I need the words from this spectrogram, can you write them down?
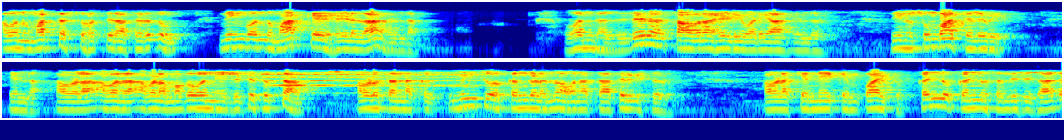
ಅವನು ಮತ್ತಷ್ಟು ಹತ್ತಿರ ಸರಿದು ನಿಂಗೊಂದು ಮಾತು ಕೇ ಹೇಳಲ್ಲ ಎಂದ. ಒಂದಲ್ಲದೇ ಸಾವಿರ ಹೇಳಿ ಒಡೆಯ ಎಂದಳು. ನೀನು ತುಂಬ ಚೆಲುವೆ ಎಂದ. ಅವಳ, ಅವನ, ಅವಳ ಮಗವನ್ನೇ ದಿಟ್ಟಿಸುತ್ತಾ ಅವಳು ತನ್ನ ಕ, ಮಿಂಚುವ ಕಂಗಳನ್ನು ಅವನತ್ತ ತಿರುಗಿಸಿದಳು. ಅವಳ ಕೆನ್ನೆ ಕೆಂಪಾಯಿತು. ಕಣ್ಣು ಕಣ್ಣು ಸಂಧಿಸಿದಾಗ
